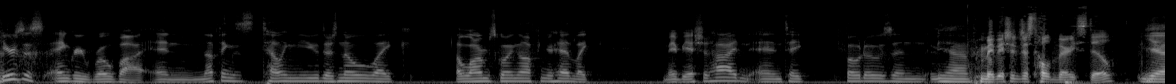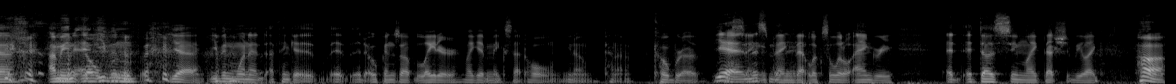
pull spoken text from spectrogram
here's this angry robot, and nothing's telling you. There's no like alarms going off in your head. Like, maybe I should hide and, and take photos and. Yeah, Maybe I should just hold very still. yeah. I mean, and even yeah, even when it, I think it, it it opens up later, like it makes that whole you know kind of cobra Yeah, this thing minute. that looks a little angry. It it does seem like that should be like, huh?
